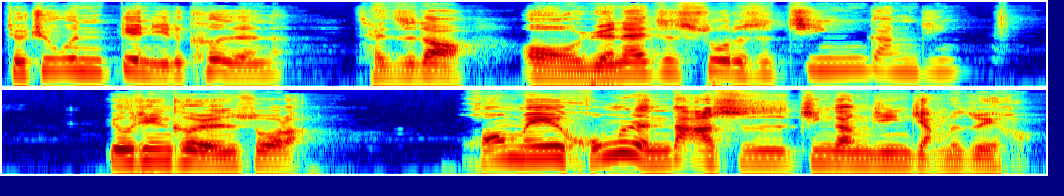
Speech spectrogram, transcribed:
就去问店里的客人呢，才知道哦，原来这说的是《金刚经》。又听客人说了，黄梅弘忍大师《金刚经》讲的最好。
